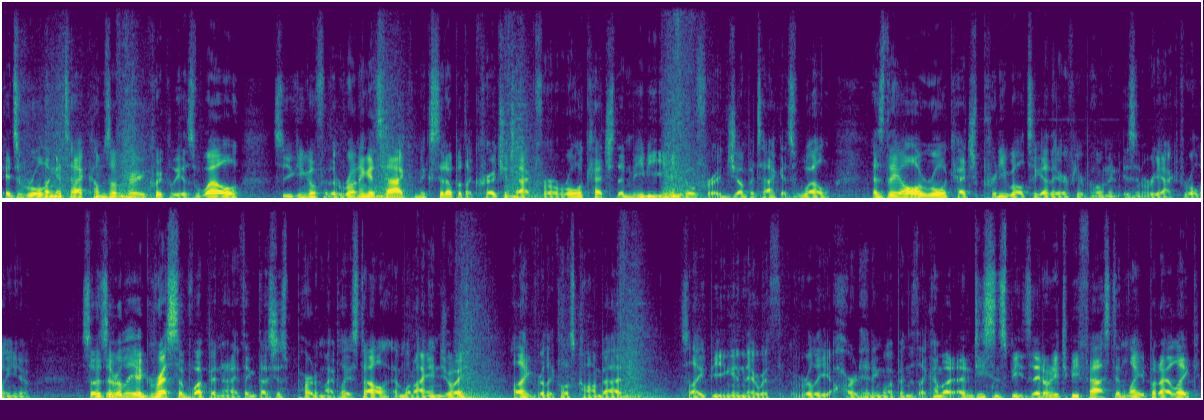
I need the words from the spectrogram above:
Its rolling attack comes up very quickly as well. So you can go for the running attack, mix it up with a crouch attack for a roll catch, then maybe even go for a jump attack as well, as they all roll catch pretty well together if your opponent isn't react rolling you. So it's a really aggressive weapon, and I think that's just part of my playstyle and what I enjoy. I like really close combat. So I like being in there with really hard-hitting weapons that come out at decent speeds. They don't need to be fast and light, but I like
